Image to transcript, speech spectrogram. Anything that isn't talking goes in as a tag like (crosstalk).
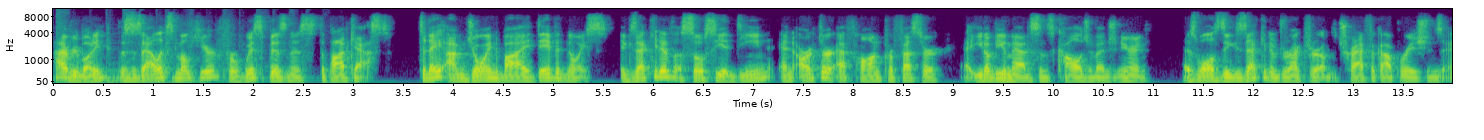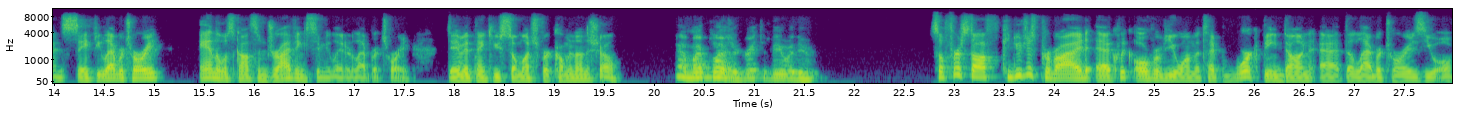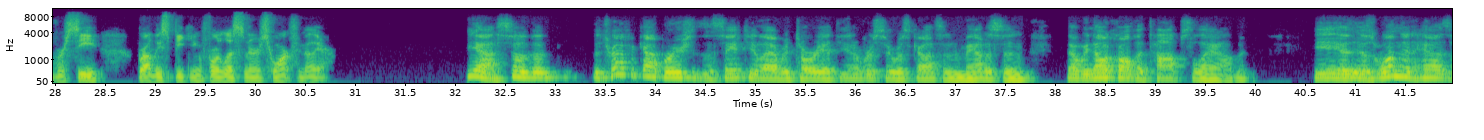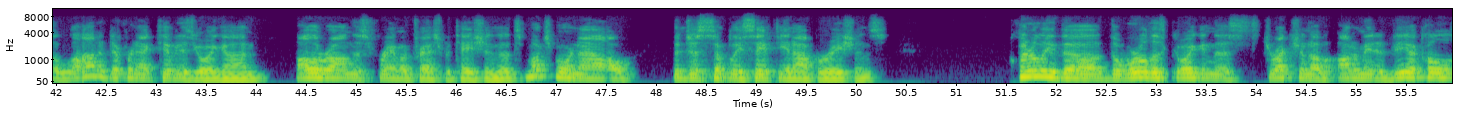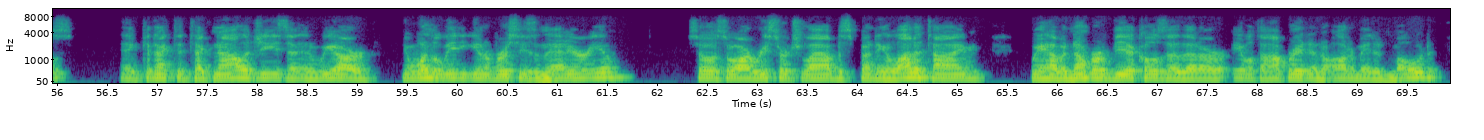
Hi, everybody. This is Alex Moak here for WisBusiness, the podcast. Today, I'm joined by David Noyce, Executive Associate Dean and Arthur F. Hawnn Professor at UW Madison's College of Engineering, as well as the Executive Director of the Traffic Operations and Safety Laboratory and the Wisconsin Driving Simulator Laboratory. David, thank you so much for coming on the show. Yeah, my pleasure. Great to be with you. So, first off, could you just provide a quick overview on the type of work being done at the laboratories you oversee? Broadly speaking, for listeners who aren't familiar? Yeah, so the the Traffic Operations and Safety Laboratory at the University of Wisconsin in Madison, that we now call the TOPS Lab, is one that has a lot of different activities going on all around this frame of transportation. It's much more now than just simply safety and operations. Clearly, the, the world is going in this direction of automated vehicles, and connected technologies, and we are you know, one of the leading universities in that area. So, so our research lab is spending a lot of time. We have a number of vehicles that, that are able to operate in an automated mode,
